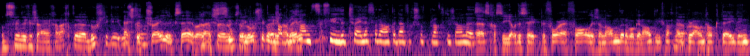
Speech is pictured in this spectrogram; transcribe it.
Und das finde ich ist eigentlich eine recht äh, lustige Hast du den Trailer gesehen? Weil Ja, der ist Trailer super gesehen. lustig. Und Aber ich habe das Gefühl, der Trailer verratet einfach schon praktisch alles. Es kann sein, aber das hat Before I Fall ist ein anderer, der genau gleich nach dem Ja. Groundhog Day Ding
